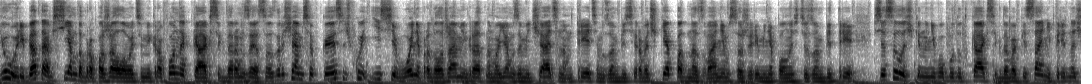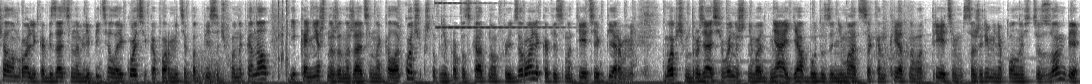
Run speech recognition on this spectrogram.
Йоу, ребята, всем добро пожаловать у микрофона, как всегда, Рамзес. Возвращаемся в кс и сегодня продолжаем играть на моем замечательном третьем зомби-сервачке под названием «Сожри меня полностью зомби 3». Все ссылочки на него будут, как всегда, в описании. Перед началом ролика обязательно влепите лайкосик, оформите подписочку на канал и, конечно же, нажайте на колокольчик, чтобы не пропускать новых видеороликов и смотреть их первыми. В общем, друзья, сегодняшнего дня я буду заниматься конкретно вот третьим «Сожри меня полностью зомби»,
